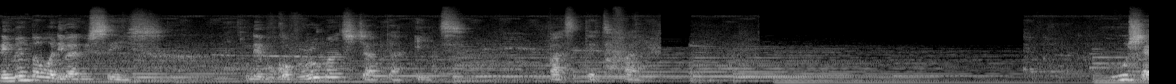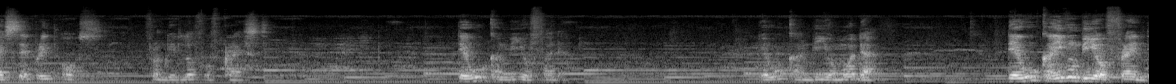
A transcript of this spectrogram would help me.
Remember what the Bible says in the book of Romans chapter 8, verse 35. Who shall separate us from the love of Christ? The who can be your father? The who can be your mother? The who can even be your friend?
